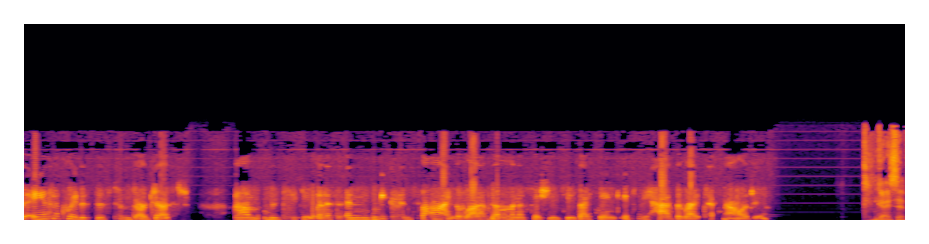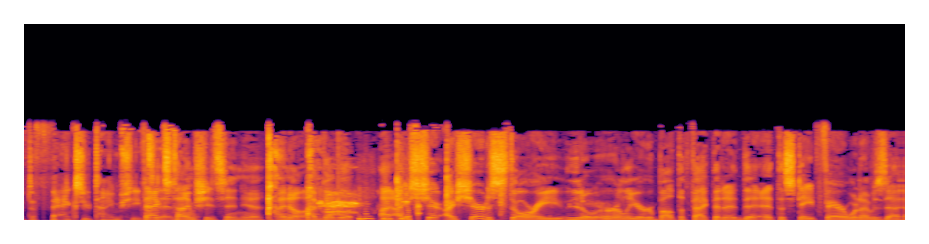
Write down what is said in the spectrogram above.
The antiquated systems are just um, ridiculous, and we could find a lot of government efficiencies, I think, if we had the right technology. You guys have to fax your timesheets. Fax in. timesheets in, yeah. I know. I, I, I, share, I shared a story, you know, earlier about the fact that at the, at the state fair when I was uh,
